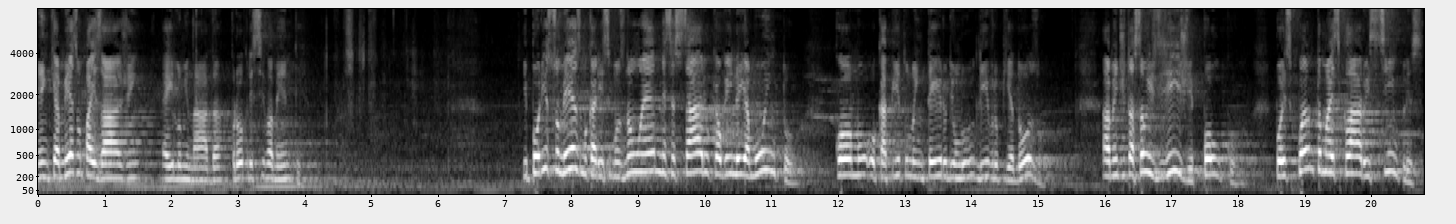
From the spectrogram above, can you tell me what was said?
em que a mesma paisagem é iluminada progressivamente. E por isso mesmo, caríssimos, não é necessário que alguém leia muito como o capítulo inteiro de um livro piedoso. A meditação exige pouco, pois quanto mais claro e simples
